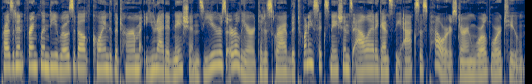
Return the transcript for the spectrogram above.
President Franklin D. Roosevelt coined the term United Nations years earlier to describe the 26 nations allied against the Axis powers during World War II.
